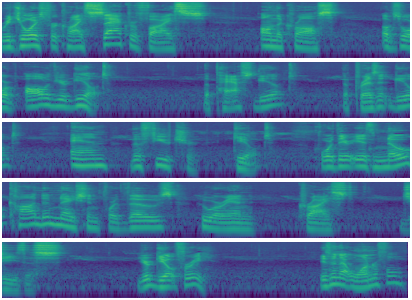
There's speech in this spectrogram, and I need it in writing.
Rejoice for Christ's sacrifice on the cross absorbed all of your guilt the past guilt, the present guilt, and the future guilt. For there is no condemnation for those who are in Christ Jesus. You're guilt free. Isn't that wonderful?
